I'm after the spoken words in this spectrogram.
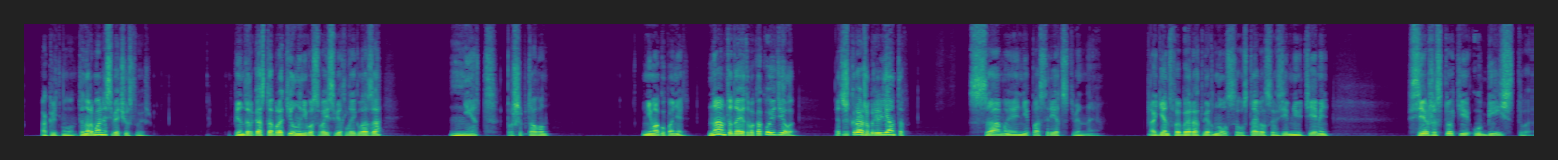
— окликнул он. «Ты нормально себя чувствуешь?» Пендергаст обратил на него свои светлые глаза. «Нет», — прошептал он. «Не могу понять. Нам-то до этого какое дело? Это же кража бриллиантов». «Самое непосредственное». Агент ФБР отвернулся, уставился в зимнюю темень. Все жестокие убийства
